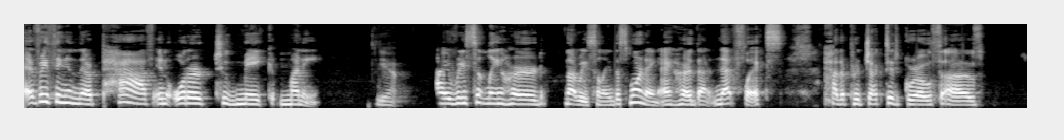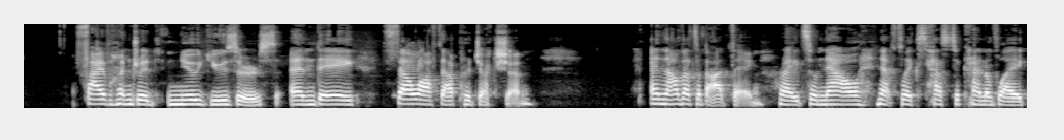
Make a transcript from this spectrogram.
everything in their path in order to make money. Yeah. I recently heard, not recently, this morning, I heard that Netflix had a projected growth of 500 new users and they fell off that projection. And now that's a bad thing, right? So now Netflix has to kind of like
